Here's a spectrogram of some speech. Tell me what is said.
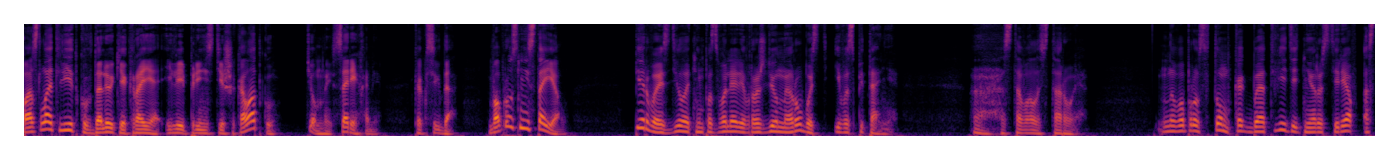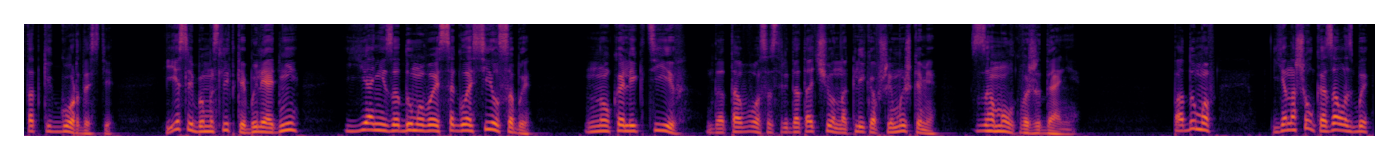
послать Литку в далекие края или принести шоколадку, темный, с орехами, как всегда, вопрос не стоял. Первое сделать не позволяли врожденная робость и воспитание. Оставалось второе. Но вопрос в том, как бы ответить, не растеряв остатки гордости. Если бы мы с Литкой были одни, я, не задумываясь, согласился бы. Но коллектив, до того сосредоточенно кликавший мышками, замолк в ожидании. Подумав, я нашел, казалось бы,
